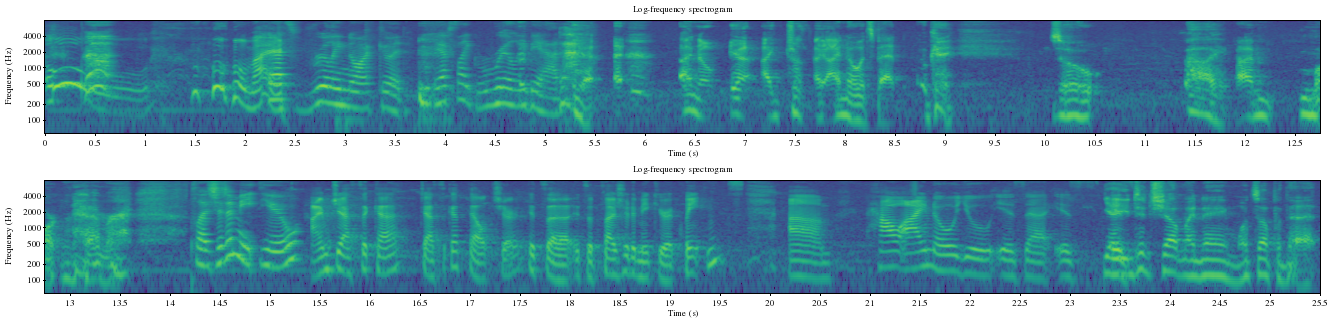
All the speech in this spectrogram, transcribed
Oh, oh my. That's really not good. That's like really bad. yeah, I, I know. Yeah, I trust. I, I know it's bad. Okay, so, hi, I'm Martin Hammer. Pleasure to meet you. I'm Jessica, Jessica Felcher. It's a it's a pleasure to make your acquaintance. Um, how I know you is uh, is Yeah, is- you did shout my name. What's up with that?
